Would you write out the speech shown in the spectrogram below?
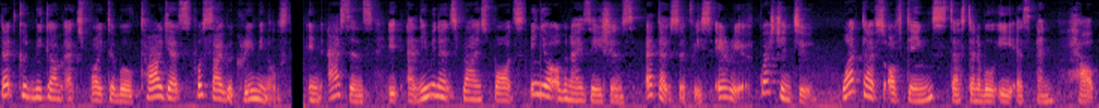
that could become exploitable targets for cyber criminals. In essence, it eliminates blind spots in your organization's attack surface area. Question 2. What types of things does Tenable ASM help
